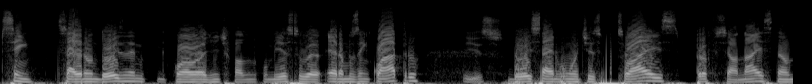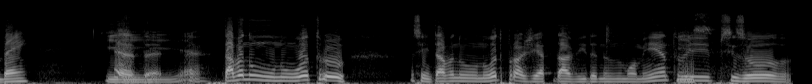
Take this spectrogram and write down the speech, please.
Sim, saíram dois, né? Qual a gente falou no começo, é, éramos em quatro. Isso. Dois saíram por motivos pessoais, profissionais também. E É, é, é. Tava num, num outro. Assim, tava num, num outro projeto da vida no momento e Isso. precisou.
